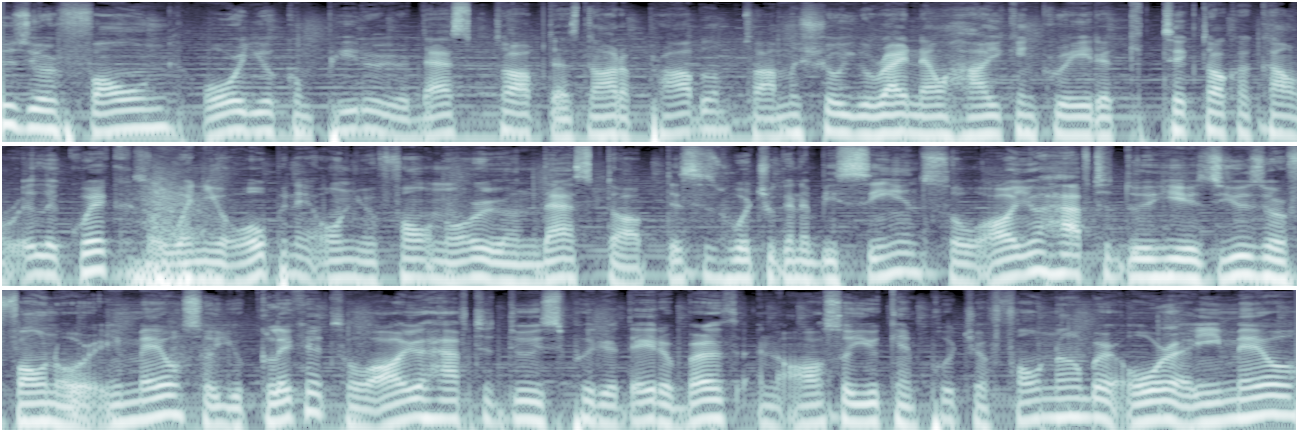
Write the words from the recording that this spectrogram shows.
use your phone or your computer, your desktop, that's not a problem. So I'm gonna show you right now how you can create a TikTok account really quick. So when you open it on your phone or your desktop, this is what you're gonna be seeing. So all you have to do here is use your phone or email. So you click it. So all you have to do is put your date of birth and also you can put your phone number or an email,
